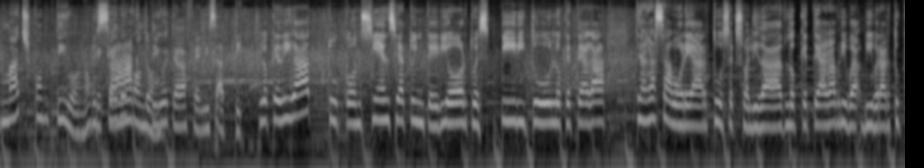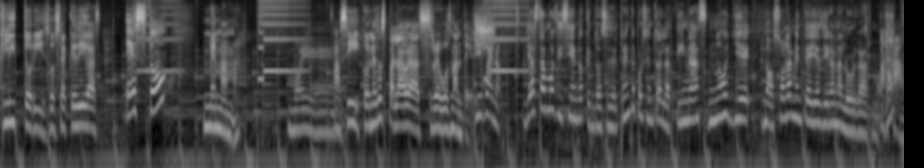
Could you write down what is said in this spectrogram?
match contigo, ¿no? Que quede contigo y te haga feliz a ti. Lo que diga tu conciencia, tu interior, tu espíritu, lo que te haga te haga saborear tu sexualidad, lo que te haga vibrar tu clítoris, o sea, que digas, esto me mama. Muy bien. Así, con esas palabras rebosnantes. Y bueno, ya estamos diciendo que entonces el 30% de latinas no no, solamente ellas llegan al orgasmo. Ajá.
